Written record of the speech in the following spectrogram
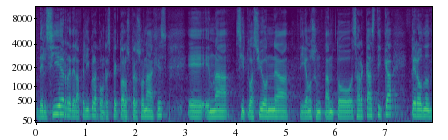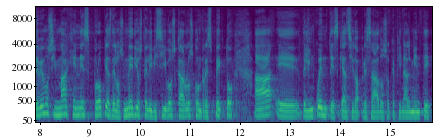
del cierre de la película con respecto a los personajes, eh, en una situación, ah, digamos, un tanto sarcástica, pero donde vemos imágenes propias de los medios televisivos, Carlos, con respecto a eh, delincuentes que han sido apresados o que finalmente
